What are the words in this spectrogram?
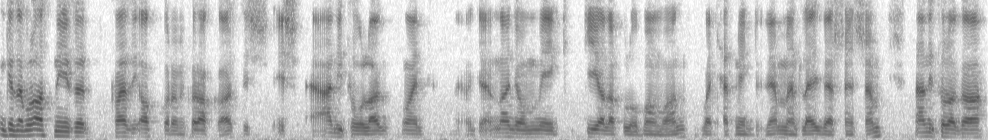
igazából azt nézed kvázi akkor, amikor akarsz, és, és állítólag majd ugye nagyon még kialakulóban van, vagy hát még nem ment le egy verseny sem. Állítólag, a,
